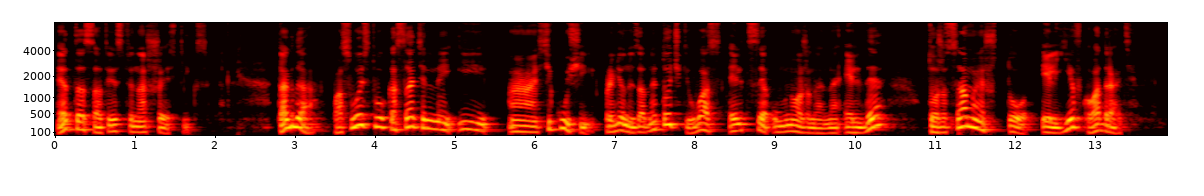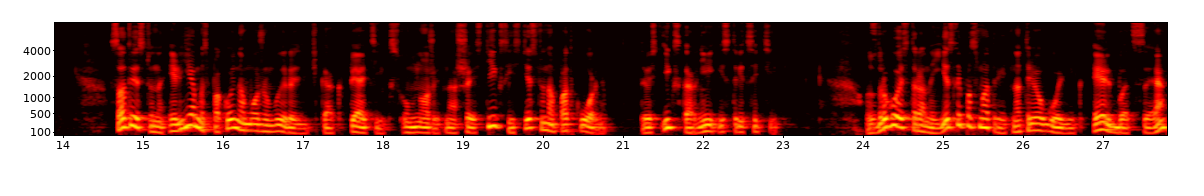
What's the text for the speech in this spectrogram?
это соответственно 6х. Тогда по свойству касательный и а, секущий, проведенный из одной точки, у вас LC умноженное на LD то же самое, что LE в квадрате. Соответственно, LE мы спокойно можем выразить как 5х умножить на 6х, естественно, под корнем. То есть х корней из 30. С другой стороны, если посмотреть на треугольник LBC,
